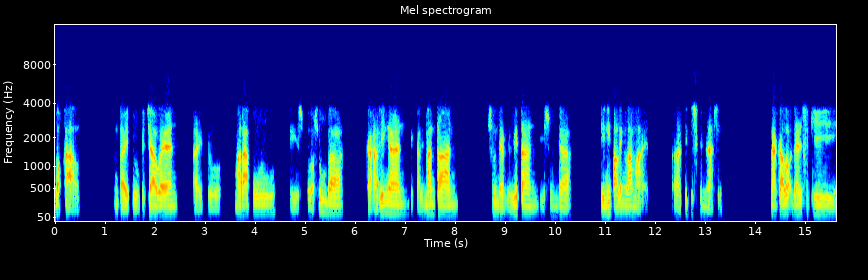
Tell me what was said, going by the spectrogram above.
lokal, entah itu Kejawen, entah itu Marapu di Pulau Sumba, Kaharingan di Kalimantan, Sunda Wiwitan di Sunda. Ini paling lama. uh, didiskriminasi. Nah, kalau dari segi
